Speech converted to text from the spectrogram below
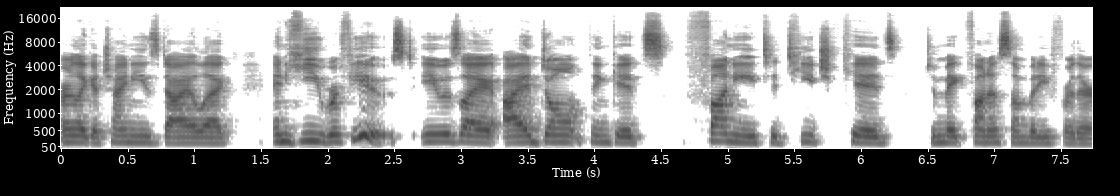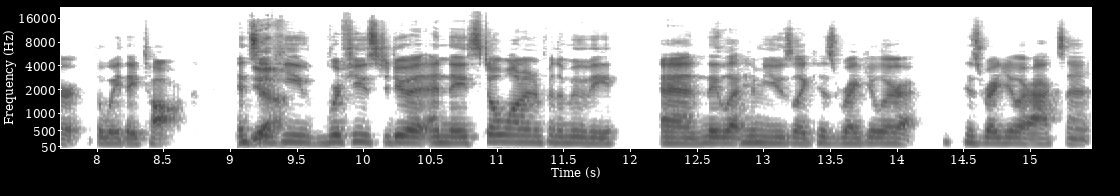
or like a Chinese dialect, and he refused. He was like, I don't think it's funny to teach kids to make fun of somebody for their the way they talk. And so yeah. he refused to do it and they still wanted him for the movie and they let him use like his regular his regular accent.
